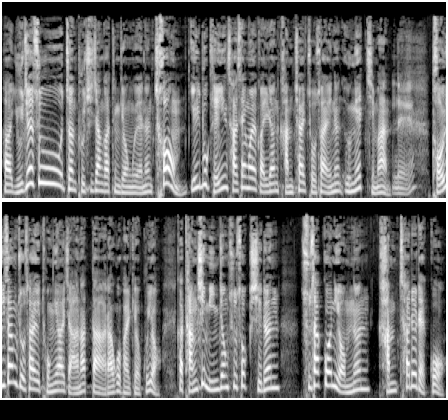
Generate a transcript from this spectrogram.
아, 유재수 전 부시장 같은 경우에는 처음 일부 개인 사생활 관련 감찰 조사에는 응했지만 네. 더 이상 조사에 동의하지 않았다라고 밝혔고요. 그러니까 당시 민정수석실은 수사권이 없는 감찰을 했고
